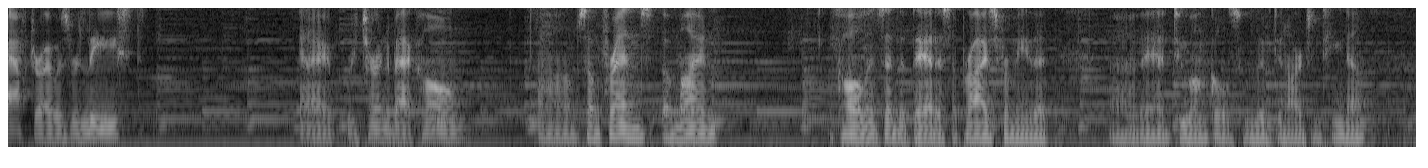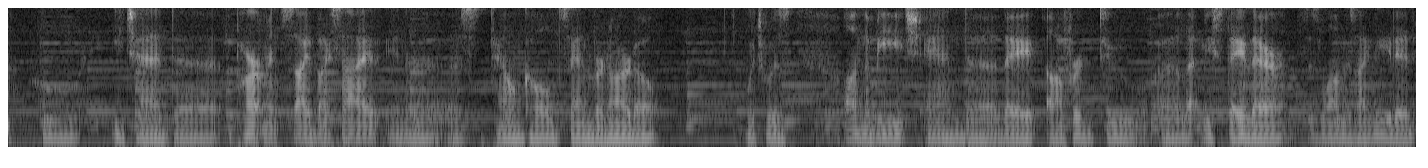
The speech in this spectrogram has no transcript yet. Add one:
After I was released, and I returned back home, um, some friends of mine called and said that they had a surprise for me that uh, they had two uncles who lived in Argentina who each had uh, apartments side by side in a, a, town called San Bernardo, which was on the beach, and uh, they offered to uh, let me stay there as long as I needed.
